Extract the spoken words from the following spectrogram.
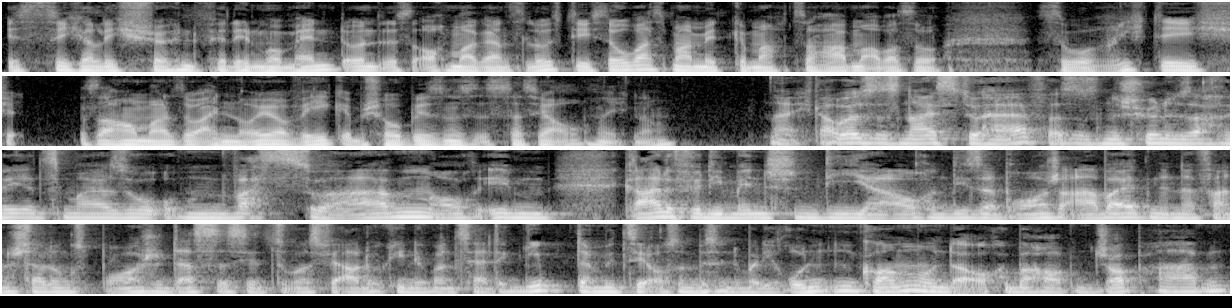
ist sicherlich schön für den Moment und ist auch mal ganz lustig, sowas mal mitgemacht zu haben, aber so, so richtig sagen wir mal, so ein neuer Weg im Showbusiness ist das ja auch nicht, ne? Na, ich glaube, es ist nice to have. Es ist eine schöne Sache, jetzt mal so um was zu haben. Auch eben gerade für die Menschen, die ja auch in dieser Branche arbeiten, in der Veranstaltungsbranche, dass es jetzt sowas wie Autokino-Konzerte gibt, damit sie auch so ein bisschen über die Runden kommen und auch überhaupt einen Job haben.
